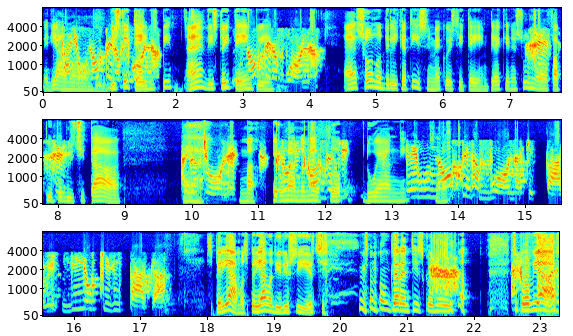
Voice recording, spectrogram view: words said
Vediamo, visto i tempi, eh, visto i tempi, eh, sono delicatissimi eh, questi tempi, eh, che nessuno Sì, fa più sì. pubblicità, Hai eh, ragione. ma per Però un anno e mezzo, due anni, È sarà. un'opera buona che fai, Dio ti ripaga. Speriamo, speriamo di riuscirci. non garantisco nulla. Ci proviamo.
